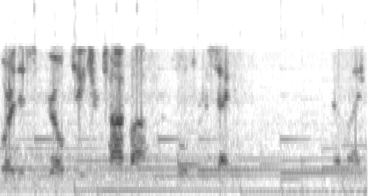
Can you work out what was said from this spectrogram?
where this girl takes her top off and pulls for a second. And like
